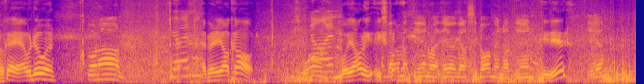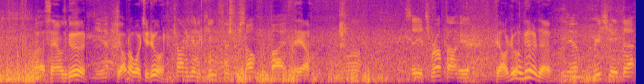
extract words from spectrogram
Okay, how we doing? What's going on? Good. How many of y'all caught? None. Well, y'all Got them explain. at the end right there. I got a cigar man at the end. You did? Yeah. Well, that sounds good. Yep. Y'all know what you're doing. Trying to get a kingfish or something to bite. Yeah. See, it's rough out here. Y'all doing good though. Yeah, Appreciate that.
